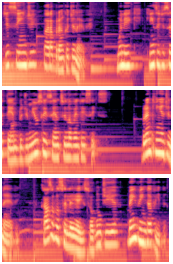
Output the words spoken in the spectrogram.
De Cindy para Branca de Neve. Munique, 15 de setembro de 1696. Branquinha de Neve. Caso você leia isso algum dia, bem-vinda à vida.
